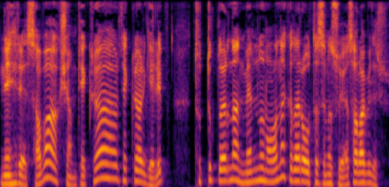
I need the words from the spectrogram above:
nehre sabah akşam tekrar tekrar gelip tuttuklarından memnun olana kadar oltasını suya salabilir.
